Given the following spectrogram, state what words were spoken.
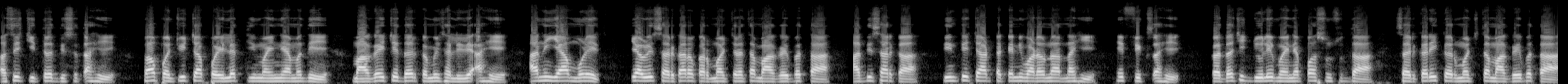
असे चित्र दिसत आहे. किंवा पंचवीसच्या पहिल्या तीन महिन्यामध्ये महागाईचे दर कमी झालेले आहे आणि यामुळेच यावेळी सरकार कर्मचाऱ्यांचा महागाई भत्ता आधीसारखा तीन ते चार टक्क्यांनी वाढवणार नाही हे फिक्स आहे. कदाचित जुलै महिन्यापासून सुद्धा सरकारी कर्मचाऱ्यांचा महागाई भत्ता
